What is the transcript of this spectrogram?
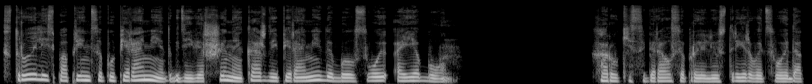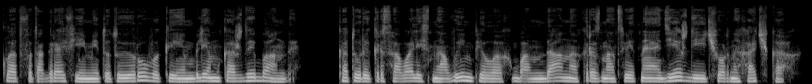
строились по принципу пирамид, где вершиной каждой пирамиды был свой аябон. Харуки собирался проиллюстрировать свой доклад фотографиями татуировок и эмблем каждой банды — которые красовались на вымпелах, банданах, разноцветной одежде и черных очках.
